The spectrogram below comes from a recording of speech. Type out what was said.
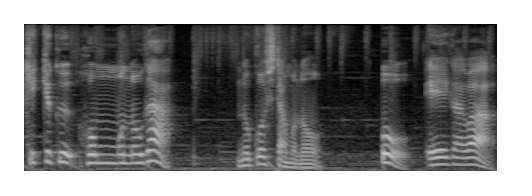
結局本物が残したものを映画は、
